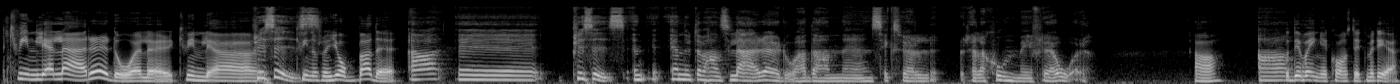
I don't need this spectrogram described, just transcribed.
kvinnliga lärare då eller kvinnliga Precis. kvinnor som jobbade? Ja, eh, precis. En, en av hans lärare då hade han en sexuell relation med i flera år. Ja. Och det var inget konstigt med det?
